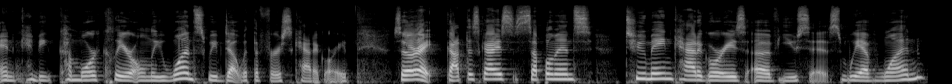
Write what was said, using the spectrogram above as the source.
and can become more clear only once we've dealt with the first category. So, all right, got this, guys. Supplements. Two main categories of uses. We have one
